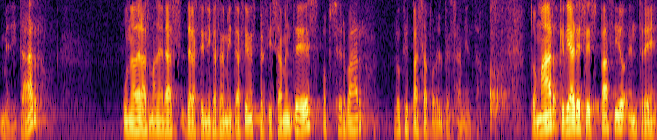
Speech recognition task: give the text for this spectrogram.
Meditar. Una de las maneras de las técnicas de meditación es precisamente es observar lo que pasa por el pensamiento. Tomar, crear ese espacio entre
